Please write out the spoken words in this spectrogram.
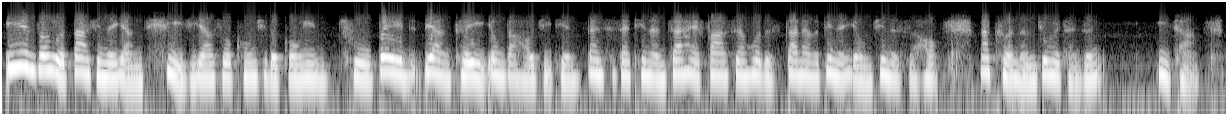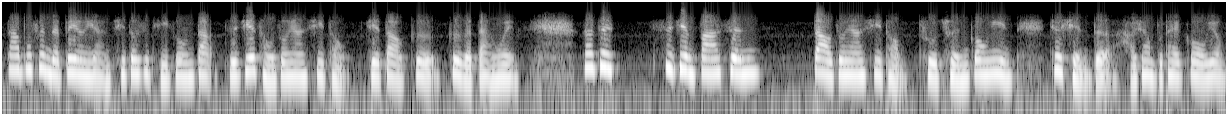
医院中有大型的氧气以及压缩空气的供应，储备量可以用到好几天。但是在天然灾害发生或者是大量的病人涌进的时候，那可能就会产生异常。大部分的备用氧气都是提供到直接从中央系统接到各各个单位。那在事件发生到中央系统储存供应，就显得好像不太够用。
